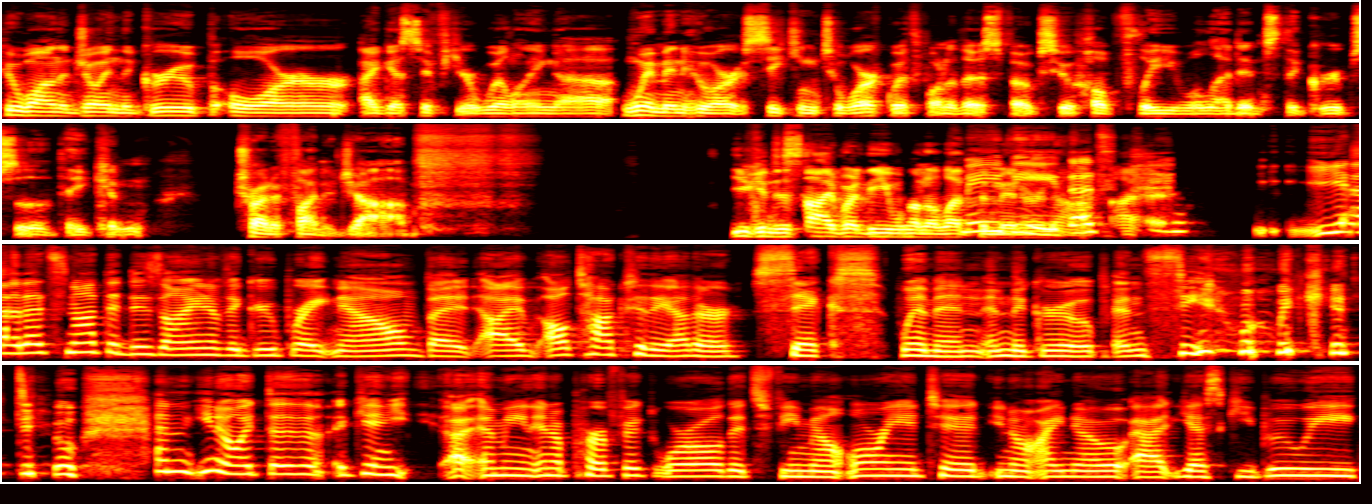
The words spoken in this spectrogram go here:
who want to join the group, or I guess if you're willing, uh, women who are seeking to work with one of those folks who hopefully you will let into the group so that they can try to find a job you can decide whether you want to let Maybe. them in or not. That's, yeah, that's not the design of the group right now, but I, will talk to the other six women in the group and see what we can do. And, you know, it doesn't, again, I, mean, in a perfect world, it's female oriented. You know, I know at Yeske Buie,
